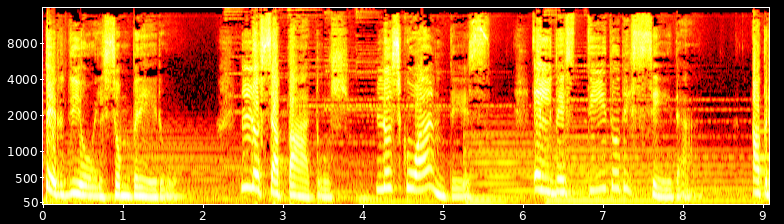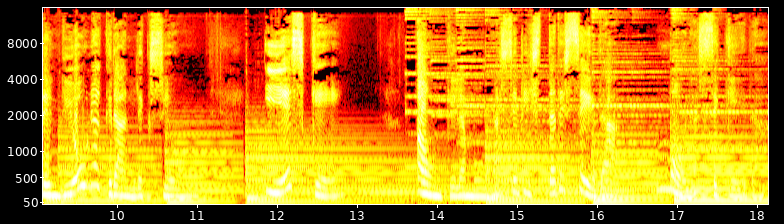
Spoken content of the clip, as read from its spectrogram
perdió el sombrero, los zapatos, los guantes, el vestido de seda. Aprendió una gran lección. Y es que, aunque la mona se vista de seda, mona se queda.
